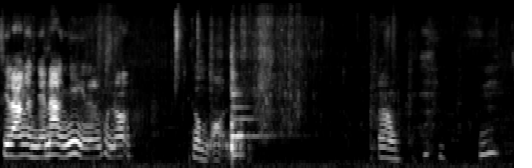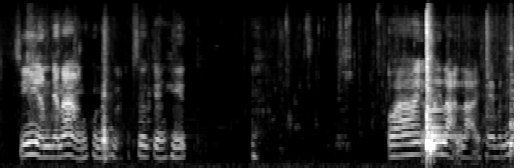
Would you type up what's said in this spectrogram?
สิล้างอันจะนั่งนี่นะทุกคนเนาะสมอ่อนอ้าวสีเหลืองจะนั่งทุกคนเลยเสื้อแกงเฮ็ดว้ายเอ้ยหลานหลายใช่ปะนี่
